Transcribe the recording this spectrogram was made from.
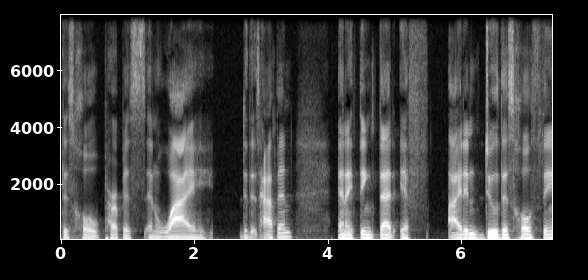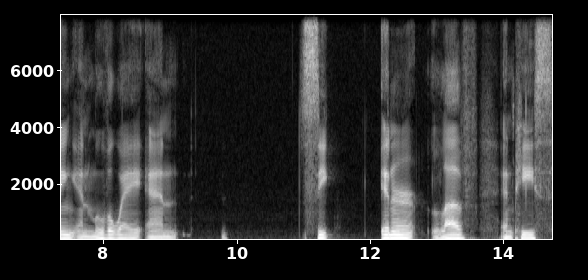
this whole purpose and why did this happen. And I think that if I didn't do this whole thing and move away and seek inner love and peace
